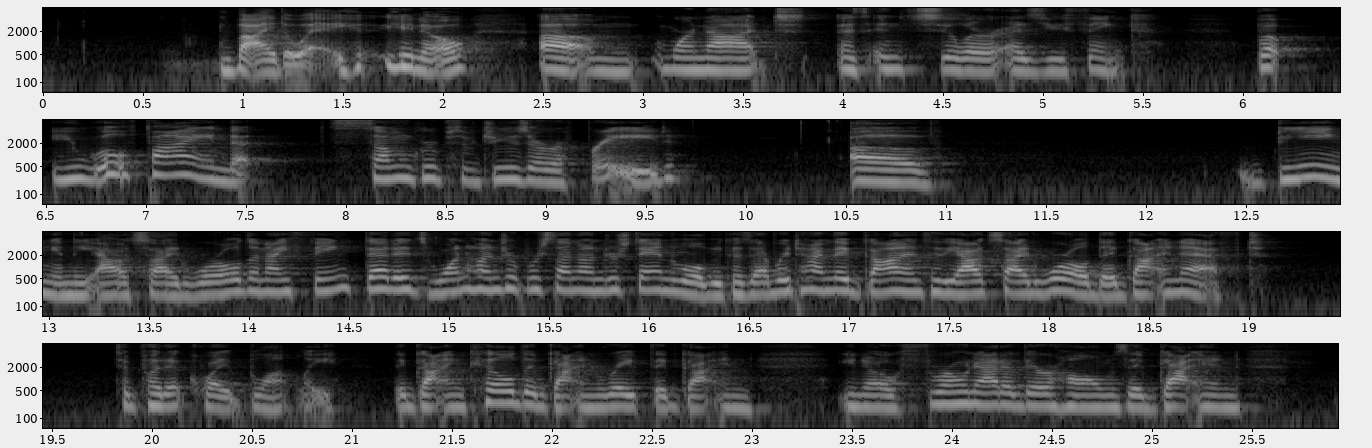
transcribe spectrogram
by the way. You know, um, we're not as insular as you think. But you will find that some groups of Jews are afraid of being in the outside world. And I think that it's 100% understandable because every time they've gone into the outside world, they've gotten effed, to put it quite bluntly. They've gotten killed, they've gotten raped, they've gotten, you know, thrown out of their homes, they've gotten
